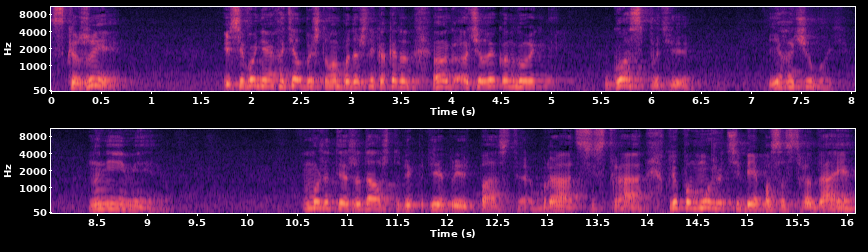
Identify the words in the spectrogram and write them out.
Скажи. И сегодня я хотел бы, чтобы мы подошли, как этот человек, он говорит, Господи, я хочу быть, но не имею. Может, ты ожидал, что к тебе придет пастор, брат, сестра, кто поможет тебе, посострадает.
